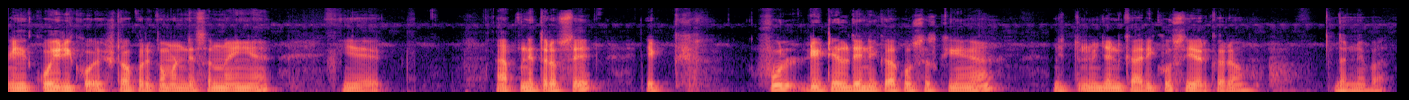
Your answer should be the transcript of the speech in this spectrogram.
ये कोई स्टॉक रिकमेंडेशन नहीं है। ये अपनी तरफ़ से एक फुल डिटेल देने का कोशिश किए हैं, जितनी जानकारी को शेयर कर रहा हूँ। धन्यवाद।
